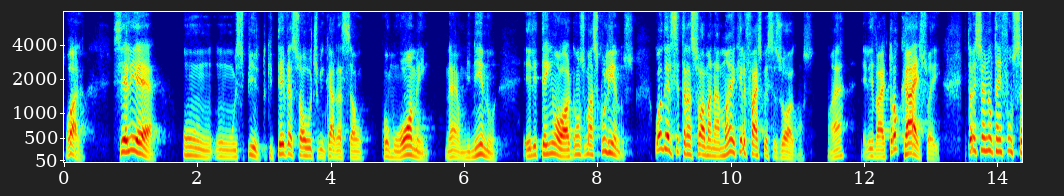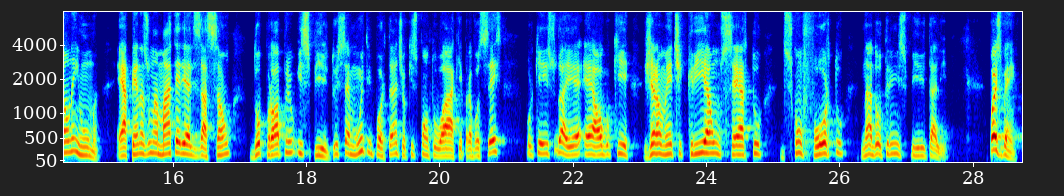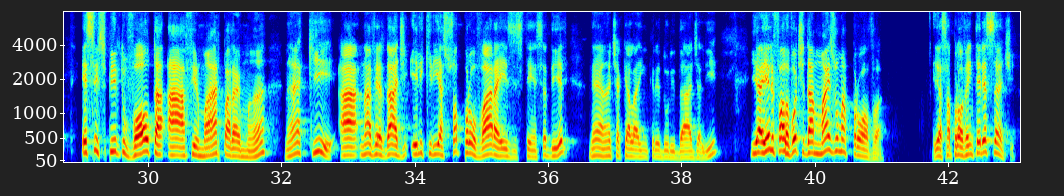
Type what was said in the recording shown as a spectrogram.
Ora, se ele é um, um espírito que teve a sua última encarnação como homem, né, um menino, ele tem órgãos masculinos. Quando ele se transforma na mãe, o que ele faz com esses órgãos? Não é? Ele vai trocar isso aí. Então, isso aí não tem função nenhuma. É apenas uma materialização do próprio espírito. Isso é muito importante, eu quis pontuar aqui para vocês, porque isso daí é, é algo que geralmente cria um certo desconforto na doutrina espírita ali. Pois bem, esse espírito volta a afirmar para a irmã né, que, a, na verdade, ele queria só provar a existência dele, né, ante aquela incredulidade ali. E aí ele fala: Vou te dar mais uma prova. E essa prova é interessante.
